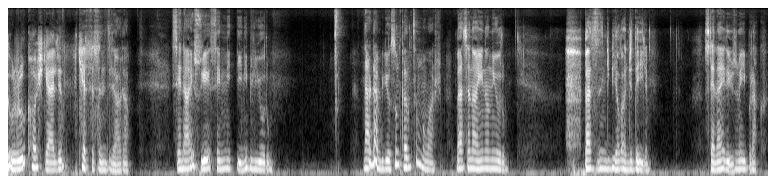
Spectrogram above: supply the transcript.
Doruk hoş geldin. Kes sesini Dilara. Sena'yı suya senin ittiğini biliyorum. Nereden biliyorsun? Kanıtın mı var? Ben Sena'ya inanıyorum. Ben sizin gibi yalancı değilim. Sena'yı da üzmeyi bırak.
